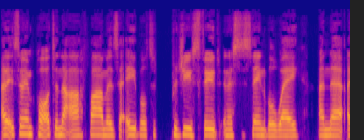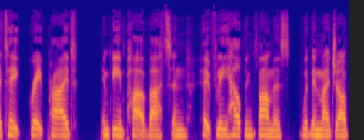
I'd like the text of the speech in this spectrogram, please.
And it's so important that our farmers are able to produce food in a sustainable way. And uh, I take great pride in being part of that and hopefully helping farmers within my job.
